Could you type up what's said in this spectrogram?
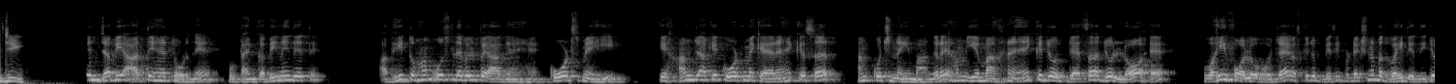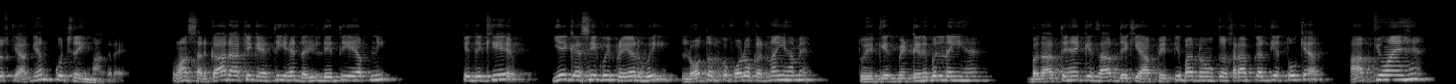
जी। लेकिन जब ये आते हैं तोड़ने वो टाइम कभी नहीं देते। अभी तो हम उस लेवल पे आ गए हैं कोर्ट्स में ही कि हम जाके कोर्ट में कह रहे हैं कि, सर, हम कुछ नहीं मांग रहे। हम ये मांग रहे हैं कि जो जैसा जो लॉ है, वही फॉलो हो जाए। उसके जो बेसिक प्रोटेक्शन है, बस वही दे दीजिए। उसके आगे हम कुछ नहीं मांग रहे। वहाँ सरकार आके कहती है, दलील देती है अपनी, कि देखिए, ये कैसी कोई प्रेयर हुई? लॉ तो उसको फॉलो करना ही हमें। तो ये केस मेंटेनेबल नहीं है। बताते हैं कि, साहब, देखिए, आपने इतनी बार लोगों को खराब कर दिया तो क्या? आप क्यों आए हैं?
